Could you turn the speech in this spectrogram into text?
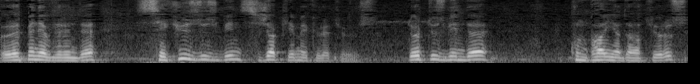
öğretmen evlerinde 800 bin sıcak yemek üretiyoruz. 400 bin de kumpanya dağıtıyoruz.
